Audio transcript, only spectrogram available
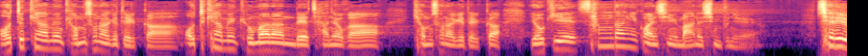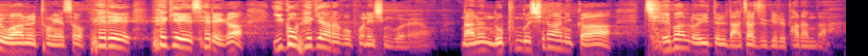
어떻게 하면 겸손하게 될까? 어떻게 하면 교만한 내 자녀가 겸손하게 될까? 여기에 상당히 관심이 많으신 분이에요. 세례 요한을 통해서 회례, 회개의 세례가 이거 회개하라고 보내신 거예요. 나는 높은 거 싫어하니까 제발 너희들 낮아주기를 바란다.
